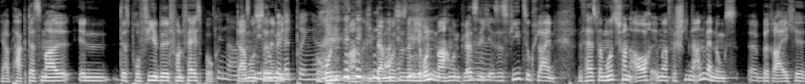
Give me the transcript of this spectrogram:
ja, pack das mal in das Profilbild von Facebook. Genau, da musst du nämlich ja. rund machen. genau, da musst du es nämlich rund machen und plötzlich ja. ist es viel zu klein. Das heißt, man muss schon auch immer verschiedene Anwendungsbereiche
